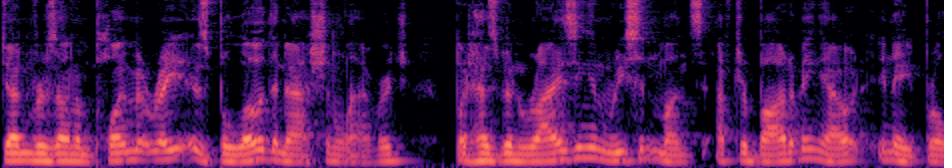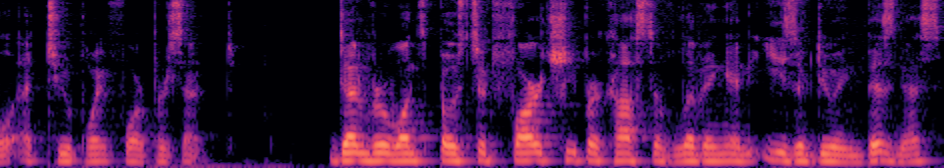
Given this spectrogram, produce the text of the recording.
Denver's unemployment rate is below the national average, but has been rising in recent months after bottoming out in April at 2.4%. Denver once boasted far cheaper cost of living and ease of doing business,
